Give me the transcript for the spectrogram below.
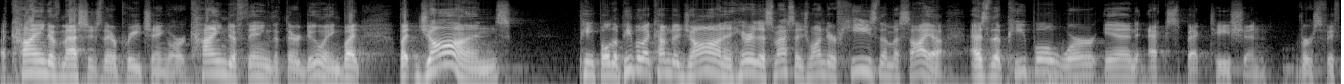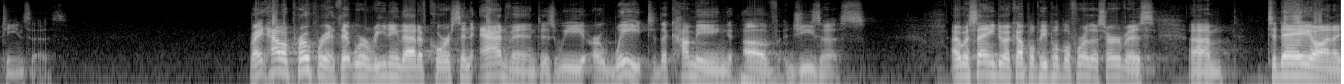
a kind of message they're preaching or a kind of thing that they're doing. But, but John's people, the people that come to John and hear this message, wonder if he's the Messiah, as the people were in expectation, verse 15 says. Right? How appropriate that we're reading that, of course, in Advent as we await the coming of Jesus. I was saying to a couple people before the service, um, today on I,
